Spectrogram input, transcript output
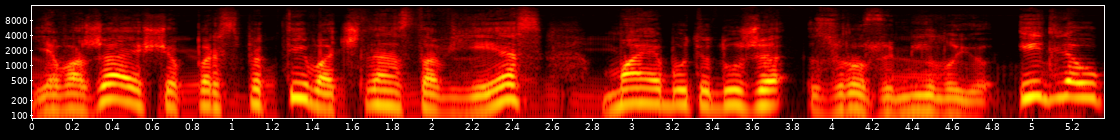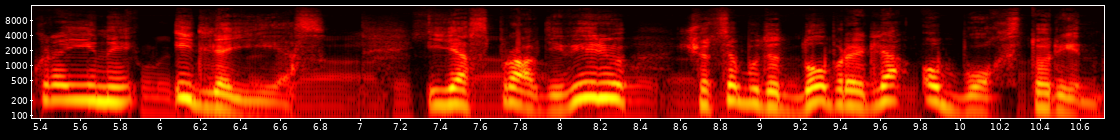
я вважаю, що перспектива членства в ЄС має бути дуже зрозумілою і для України, і для ЄС. І я справді вірю, що це буде добре для обох сторін.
